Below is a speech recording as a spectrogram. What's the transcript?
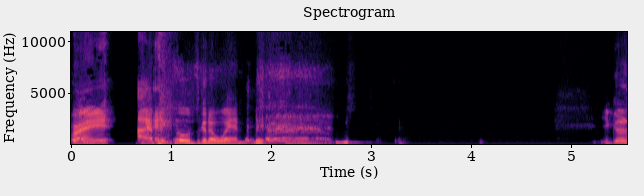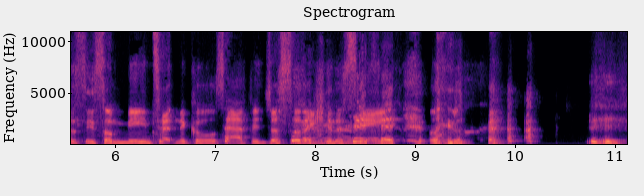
Right. I- Cold's going to win. you're gonna see some mean technicals happen just so they can escape.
